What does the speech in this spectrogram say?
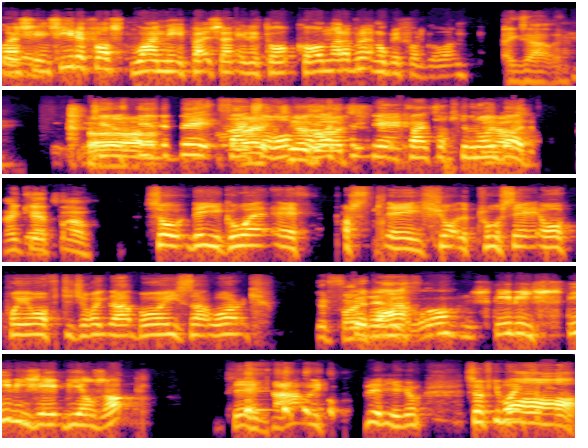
Listen, see the first one that he puts into the top corner, everything will be forgotten. Exactly. Cheers, David, mate. Thanks right, a lot cheers, for lads. listening, mate. Thanks for coming on, bud. Thank you, pal. So there you go. Uh, first uh, shot of the pro set off playoff. Did you like that, boys? That work? Good There fun. we go. Stevie, Stevie's eight beers up. Yeah, exactly. There you go. So if you want, Oh,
